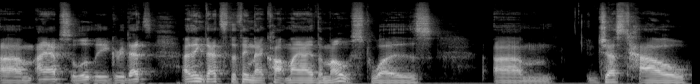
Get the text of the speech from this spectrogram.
Um, I absolutely agree. That's I think that's the thing that caught my eye the most was um, just how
